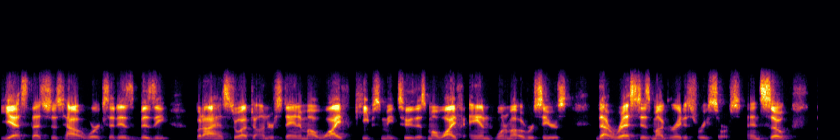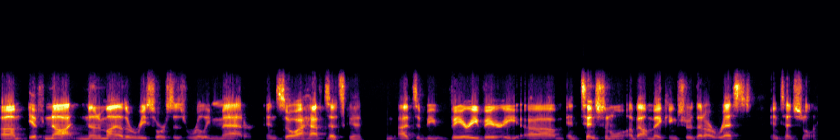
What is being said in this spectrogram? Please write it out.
Yes, that's just how it works. It is busy, but I still have to understand, and my wife keeps me to this. My wife and one of my overseers that rest is my greatest resource. And so, um, if not, none of my other resources really matter. And so I have to. That's good. I have to be very, very um, intentional about making sure that I rest intentionally.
